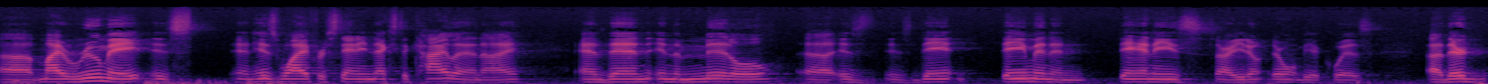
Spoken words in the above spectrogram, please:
Uh, my roommate is, and his wife are standing next to Kyla and I. And then in the middle uh, is, is Dan, Damen and Danny's, sorry, you don't, there won't be a quiz, uh, their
